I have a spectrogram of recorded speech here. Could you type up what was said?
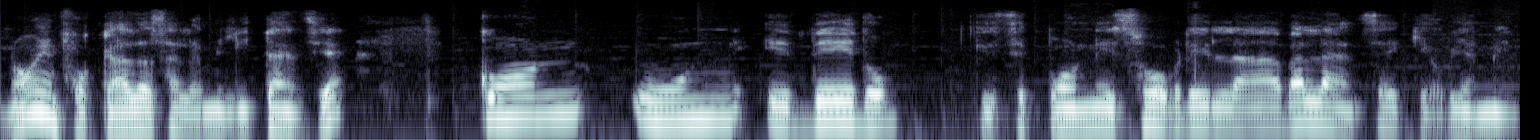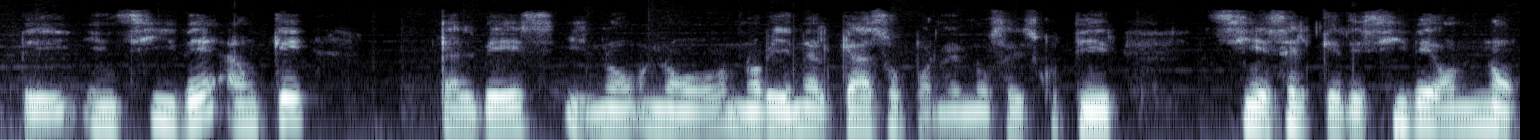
no enfocadas a la militancia, con un dedo que se pone sobre la balanza y que obviamente incide, aunque tal vez, y no, no, no viene al caso ponernos a discutir si es el que decide o no.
